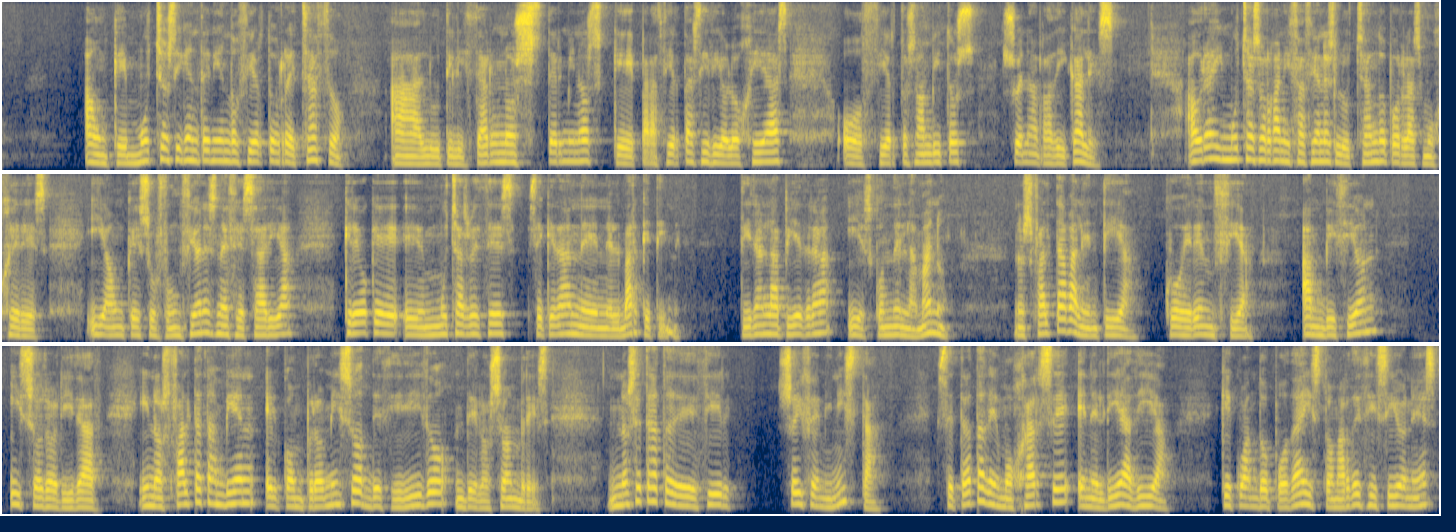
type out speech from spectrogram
aunque muchos siguen teniendo cierto rechazo al utilizar unos términos que para ciertas ideologías o ciertos ámbitos suenan radicales. Ahora hay muchas organizaciones luchando por las mujeres y aunque su función es necesaria, creo que eh, muchas veces se quedan en el marketing, tiran la piedra y esconden la mano. Nos falta valentía, coherencia, ambición y sororidad. Y nos falta también el compromiso decidido de los hombres. No se trata de decir soy feminista, se trata de mojarse en el día a día, que cuando podáis tomar decisiones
